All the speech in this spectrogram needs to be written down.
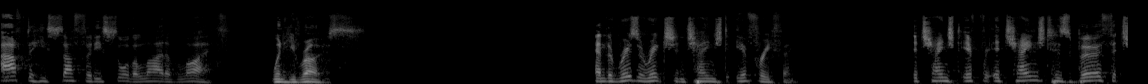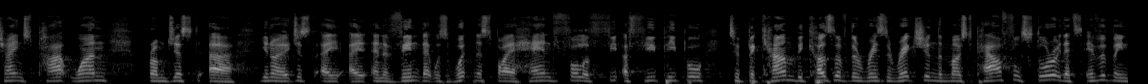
after he suffered, he saw the light of life when he rose. And the resurrection changed everything. It changed every, it changed his birth. It changed part one from just uh, you know just a, a, an event that was witnessed by a handful of few, a few people to become because of the resurrection the most powerful story that's ever been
